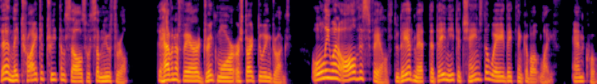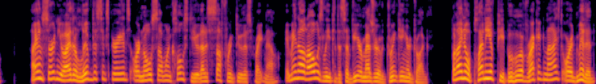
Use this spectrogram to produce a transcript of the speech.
Then they try to treat themselves with some new thrill. They have an affair, drink more, or start doing drugs. Only when all this fails do they admit that they need to change the way they think about life. I am certain you either lived this experience or know someone close to you that is suffering through this right now. It may not always lead to the severe measure of drinking or drugs, but I know plenty of people who have recognized or admitted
